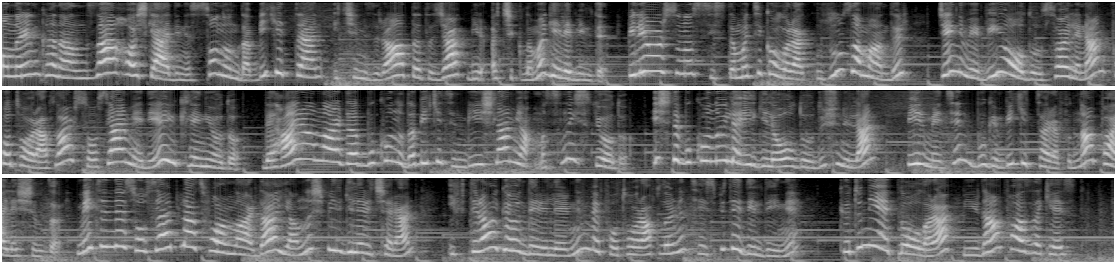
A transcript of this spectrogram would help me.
Jelibonlarım kanalımıza hoş geldiniz. Sonunda Bikit'ten içimizi rahatlatacak bir açıklama gelebildi. Biliyorsunuz sistematik olarak uzun zamandır Jenny ve V olduğu söylenen fotoğraflar sosyal medyaya yükleniyordu. Ve hayranlar da bu konuda Bikit'in bir işlem yapmasını istiyordu. İşte bu konuyla ilgili olduğu düşünülen bir metin bugün Bikit tarafından paylaşıldı. Metinde sosyal platformlarda yanlış bilgiler içeren iftira gönderilerinin ve fotoğraflarının tespit edildiğini, kötü niyetli olarak birden fazla kez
